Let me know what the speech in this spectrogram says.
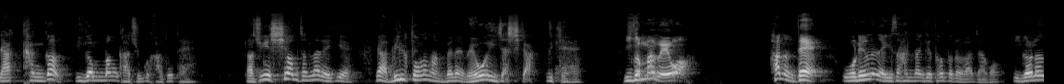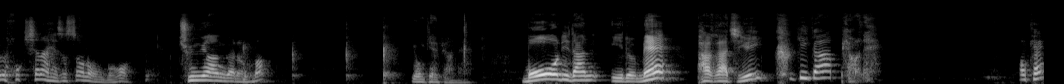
약한 건 이것만 가지고 가도 돼. 나중에 시험 전날 얘기해. 야, 밀도는 안 변해. 외워, 이 자식아. 이렇게 해. 이것만 외워. 하는데 우리는 여기서 한 단계 더 들어가자고. 이거는 혹시나 해서 써놓은 거고. 중요한 거는 뭐? 요게 변해. 몰이란 이름의 바가지의 크기가 변해. 오케이?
